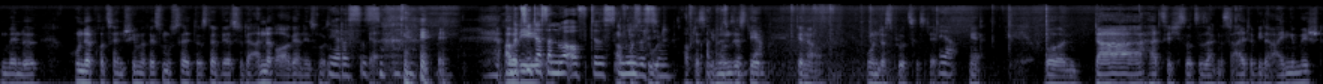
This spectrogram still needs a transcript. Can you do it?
Und wenn du 100% Chimerismus hättest, dann wärst du der andere Organismus. Ja, das ist. Ja. Aber bezieht die- das dann nur auf das auf Immunsystem. Das Blut, auf das Auf das Blut, Immunsystem, ja. genau. Und das Blutsystem. Ja. ja. Und da hat sich sozusagen das Alte wieder eingemischt.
